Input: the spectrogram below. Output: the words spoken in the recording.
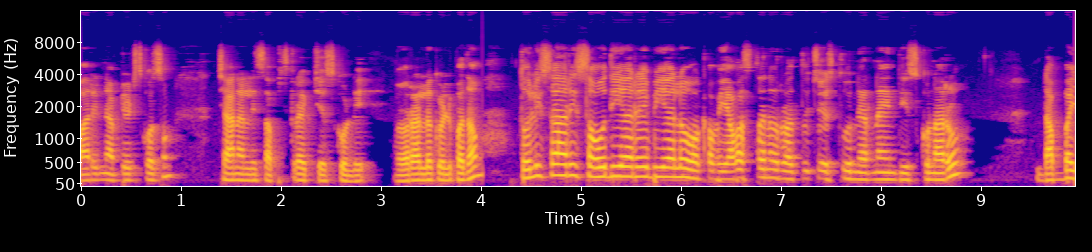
మరిన్ని అప్డేట్స్ కోసం ఛానల్ని సబ్స్క్రైబ్ చేసుకోండి. వివరాల్లోకి వెళ్ళిపోదాం. తొలిసారి సౌదీ అరేబియాలో ఒక వ్యవస్థను రద్దు చేస్తూ నిర్ణయం తీసుకున్నారు. డెబ్బై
